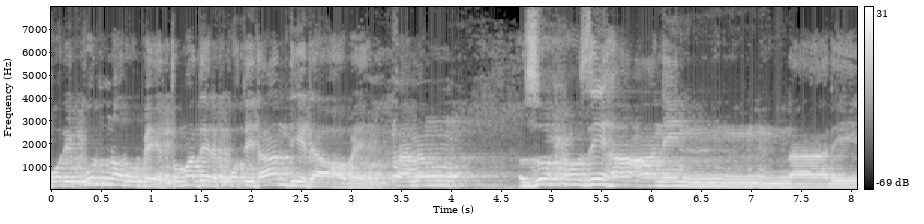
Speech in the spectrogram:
পরিপূর্ণরূপে তোমাদের প্রতিদান দিয়ে দেওয়া হবে ফামান যুহজিহা আনিন নারি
